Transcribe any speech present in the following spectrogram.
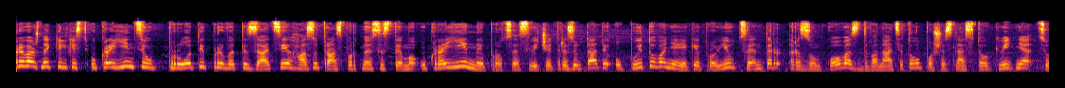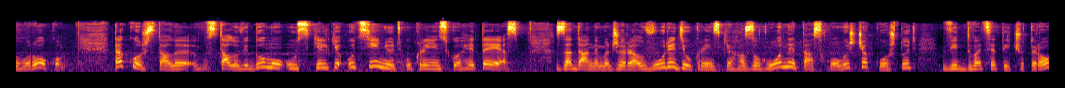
Переважна кількість українців проти приватизації газотранспортної системи України. Про це свідчать результати опитування, яке провів центр Разумкова з 12 по 16 квітня цього року. Також стали стало відомо, у скільки оцінюють українську ГТС. За даними джерел в уряді, українські газогони та сховища коштують від 24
